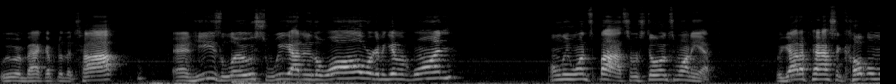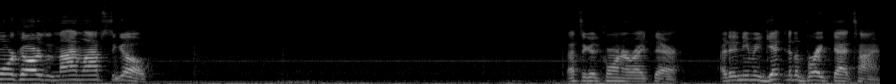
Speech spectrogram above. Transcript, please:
We went back up to the top. And he's loose. We got into the wall. We're going to give it one. Only one spot, so we're still in 20th. We got to pass a couple more cars with nine laps to go. That's a good corner right there. I didn't even get into the brake that time.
